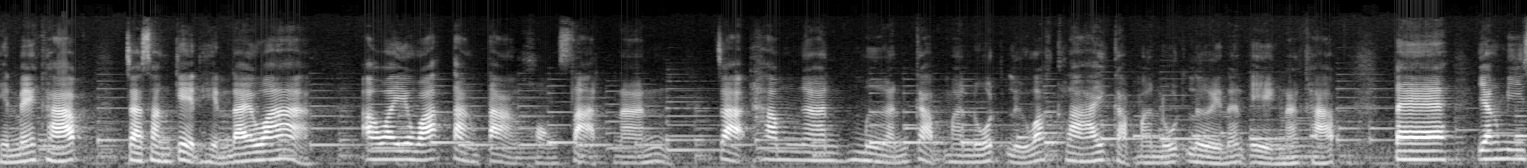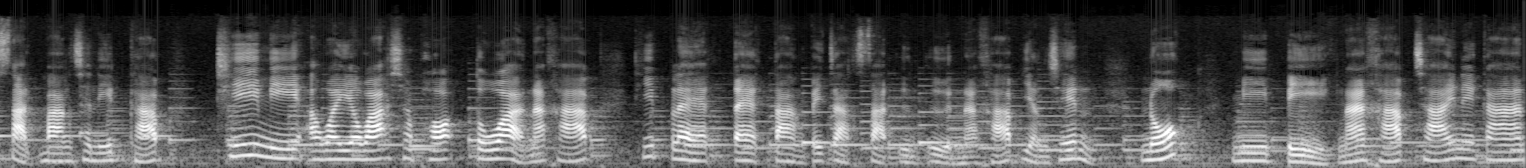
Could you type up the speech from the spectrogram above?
เห็นไหมครับ จะสังเกตเห็นได้ว่า อวัยวะต่างๆของสัตว์นั้น จะทำงานเหมือนกับมนุษย์ หรือว่าคล้ายกับมนุษย์เลยนั่นเองนะครับ แต่ยังมีสัตว์บางชนิดครับ ที่มีอวัยวะเฉพาะตัวนะครับ ที่แปลกแตกต่างไปจากสัตว์อื่นๆนะครับ อย่างเช่น นก มีปีกนะครับ ใช้ในการ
